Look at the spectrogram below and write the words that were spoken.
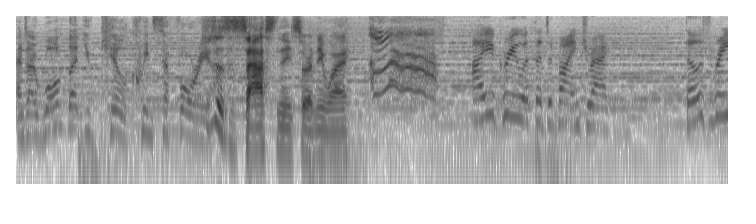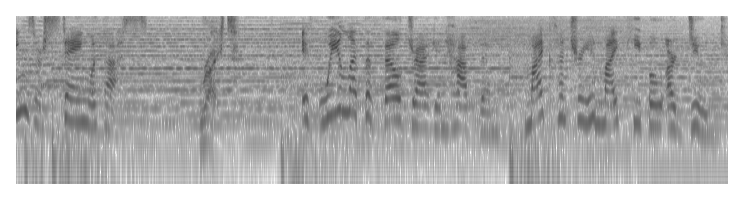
And I won't let you kill Queen Sephoria. She just assassinates her anyway. Oh, I agree with the Divine Dragon. Those rings are staying with us. Right. If we let the Fell Dragon have them, my country and my people are doomed.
